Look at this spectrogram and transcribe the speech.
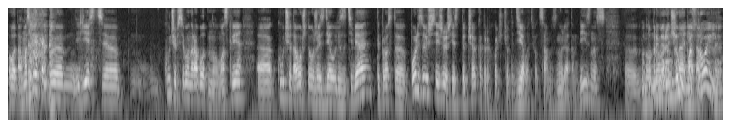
Вот, а в Москве как бы есть э, куча всего наработанного. В Москве э, куча того, что уже сделали за тебя, ты просто пользуешься и живешь, если ты человек, который хочет что-то делать, вот сам, с нуля, там, бизнес, э, Вот, но- например, МГУ там. построили,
